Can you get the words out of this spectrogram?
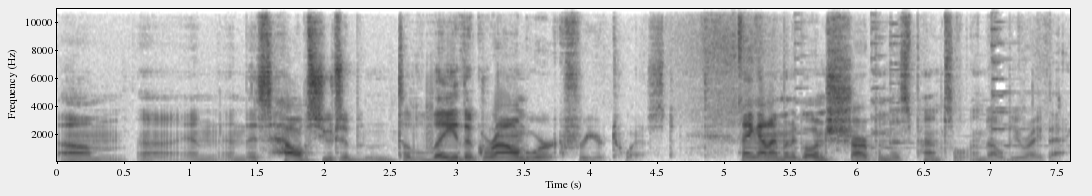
um, uh, and and this helps you to to lay the groundwork for your twist. Hang on, I'm going to go and sharpen this pencil, and I'll be right back.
